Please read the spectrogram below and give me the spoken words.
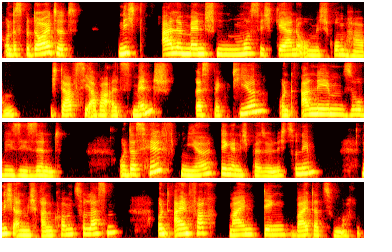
Und das bedeutet, nicht alle Menschen muss ich gerne um mich herum haben. Ich darf sie aber als Mensch respektieren und annehmen, so wie sie sind. Und das hilft mir, Dinge nicht persönlich zu nehmen, nicht an mich rankommen zu lassen und einfach mein Ding weiterzumachen.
